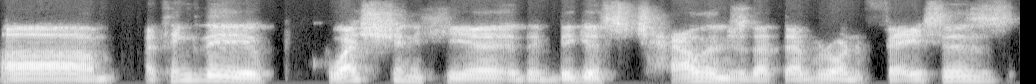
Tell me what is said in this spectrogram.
Um, I think the question here, the biggest challenge that everyone faces,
